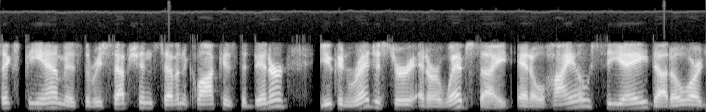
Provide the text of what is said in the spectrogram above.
6 p.m. is the reception, 7 o'clock is the dinner. You can register at our website at ohioca.org.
